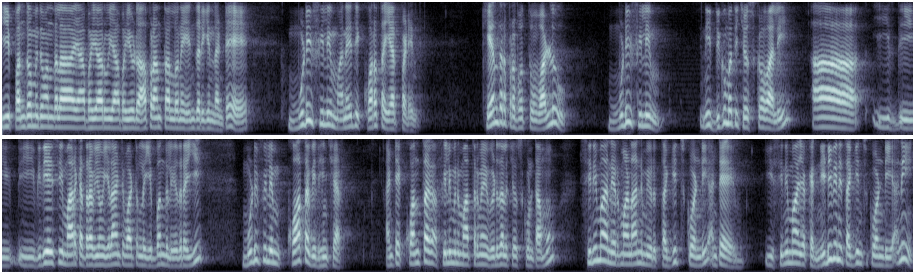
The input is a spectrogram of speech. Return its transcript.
ఈ పంతొమ్మిది వందల యాభై ఆరు యాభై ఏడు ఆ ప్రాంతాల్లోనే ఏం జరిగిందంటే ముడి ఫిలిం అనేది కొరత ఏర్పడింది. కేంద్ర ప్రభుత్వం వాళ్ళు ముడి ఫిలిం ని దిగుమతి చేసుకోవాలి. ఈ విదేశీ మారక ద్రవ్యం ఇలాంటి వాటిల్లో ఇబ్బందులు ఎదురయ్యి ముడి ఫిలిం కోత విధించారు. అంటే కొంత ఫిలింని మాత్రమే విడుదల చేసుకుంటాము. సినిమా నిర్మాణాన్ని మీరు తగ్గించుకోండి. అంటే ఈ సినిమా యొక్క నిడివిని తగ్గించుకోండి అని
